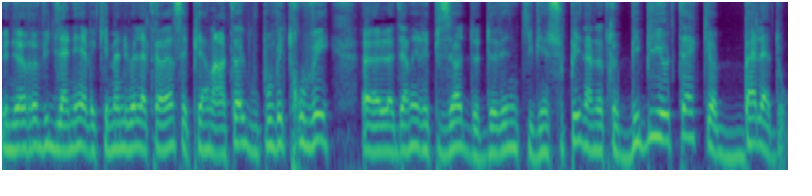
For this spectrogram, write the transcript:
une revue de l'année avec Emmanuel Latraverse et Pierre Nantel. Vous pouvez trouver euh, le dernier épisode de Devine qui vient souper dans notre bibliothèque balado.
